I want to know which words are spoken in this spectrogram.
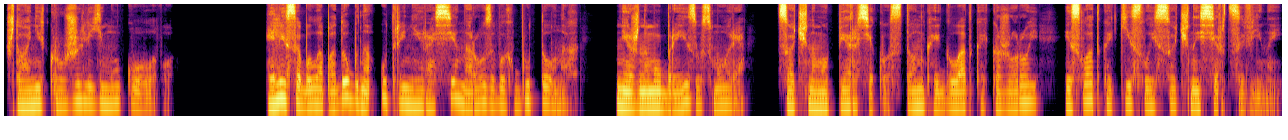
что они кружили ему голову. Элиса была подобна утренней росе на розовых бутонах, нежному бризу с моря, сочному персику с тонкой гладкой кожурой и сладко-кислой сочной сердцевиной.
